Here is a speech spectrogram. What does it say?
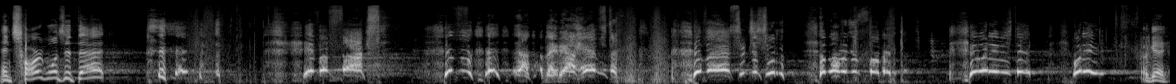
and charred ones at that? if a fox, if a, maybe a hamster, if a hamster just would, if I would just thought it, it would understand. Would okay.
